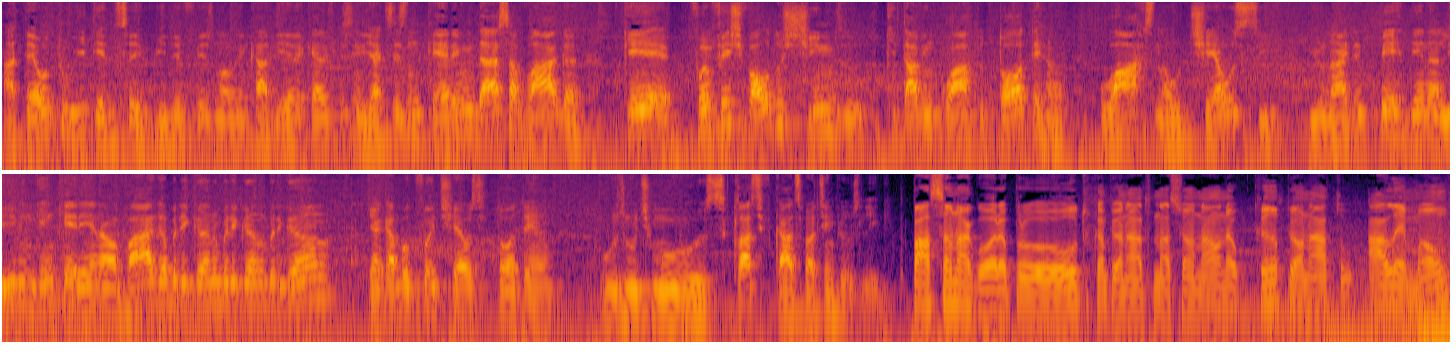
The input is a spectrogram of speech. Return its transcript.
até o Twitter do Sevilla fez uma brincadeira que era tipo assim, já que vocês não querem me dar essa vaga, porque foi um festival dos times que tava em quarto, Tottenham, o Arsenal, o Chelsea, o United perdendo ali, ninguém querendo a vaga, brigando, brigando, brigando, e acabou que foi Chelsea, Tottenham, os últimos classificados para a Champions League. Passando agora para outro campeonato nacional, né, o campeonato alemão.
